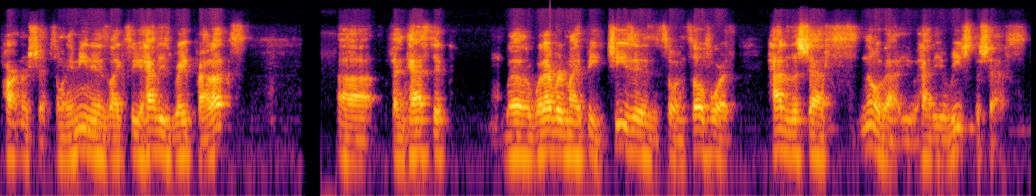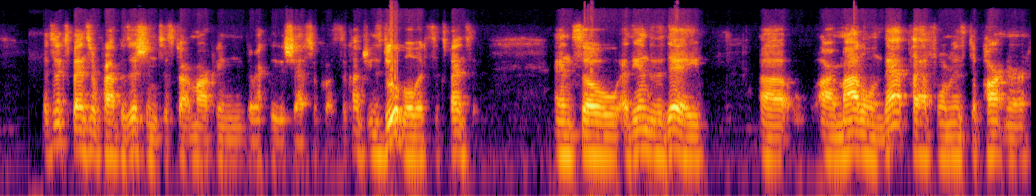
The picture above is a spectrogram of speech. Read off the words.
partnerships. And what I mean is like, so you have these great products, uh, fantastic whatever it might be, cheeses and so on and so forth. How do the chefs know about you? How do you reach the chefs? It's an expensive proposition to start marketing directly to chefs across the country. It's doable, but it's expensive. And so at the end of the day, uh, our model in that platform is to partner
